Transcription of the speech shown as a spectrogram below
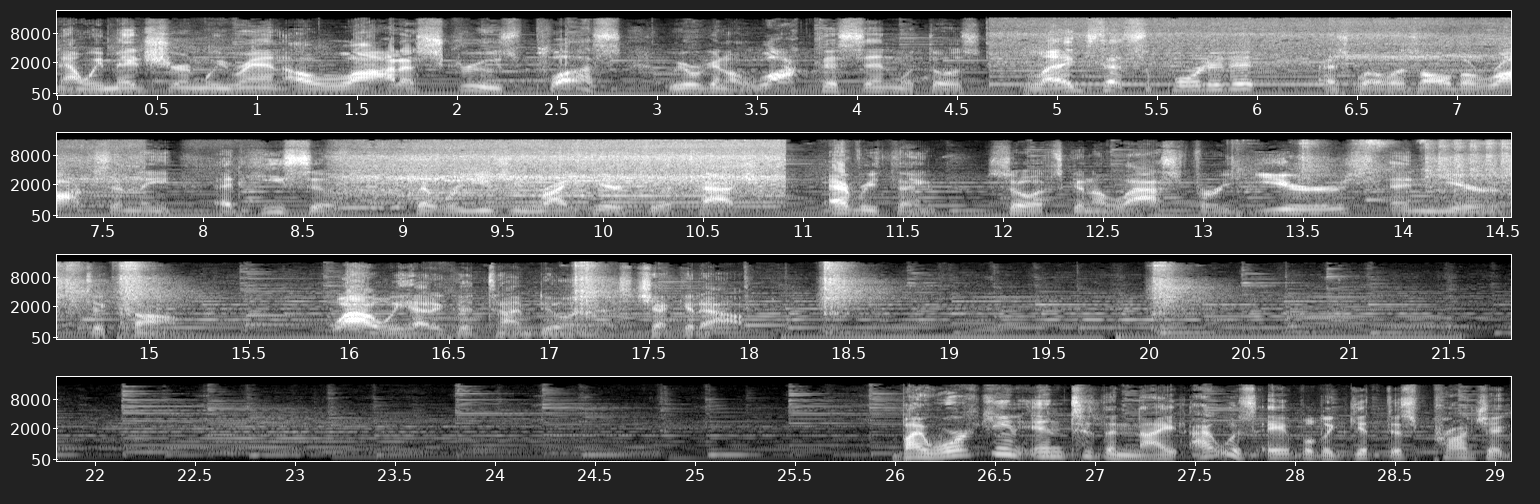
Now we made sure and we ran a lot of screws, plus we were gonna lock this in with those legs that supported it, as well as all the rocks and the adhesive that we're using right here to attach everything so it's gonna last for years and years to come. Wow, we had a good time doing this. Check it out. By working into the night, I was able to get this project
